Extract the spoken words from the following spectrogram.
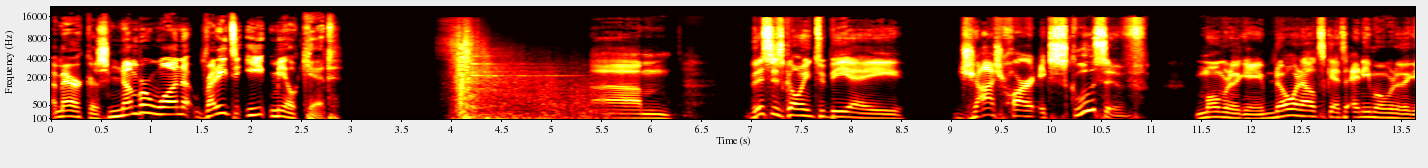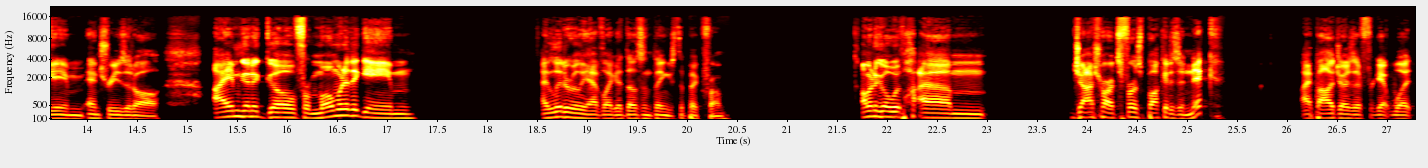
America's number one ready to eat meal kit. Um, this is going to be a Josh Hart exclusive moment of the game. No one else gets any moment of the game entries at all. I am going to go for moment of the game. I literally have like a dozen things to pick from. I'm going to go with um, Josh Hart's first bucket is a Knick. I apologize. I forget what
